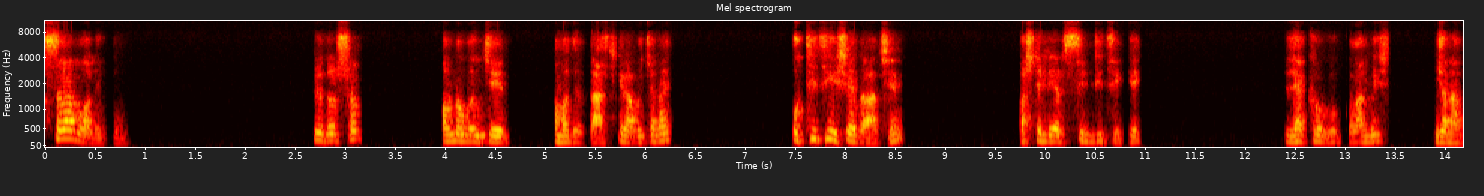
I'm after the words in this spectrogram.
আসসালামু আলাইকুম। প্রিয় দর্শক অন্য মঞ্চের আমাদের আজকের আলোচনায় অতিথি হিসেবে আছেন অস্ট্রেলিয়ার সিডনি থেকে লেখক ও কলামিস্ট জনাব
